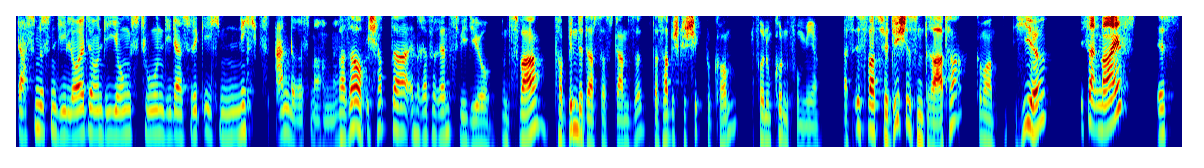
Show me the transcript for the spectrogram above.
Das müssen die Leute und die Jungs tun, die das wirklich nichts anderes machen. Ne? Pass auf, ich habe da ein Referenzvideo. Und zwar verbindet das das Ganze. Das habe ich geschickt bekommen von einem Kunden von mir. Das ist was für dich, ist ein Drahter. Guck mal, hier. Ist das ein Mais? Ist.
